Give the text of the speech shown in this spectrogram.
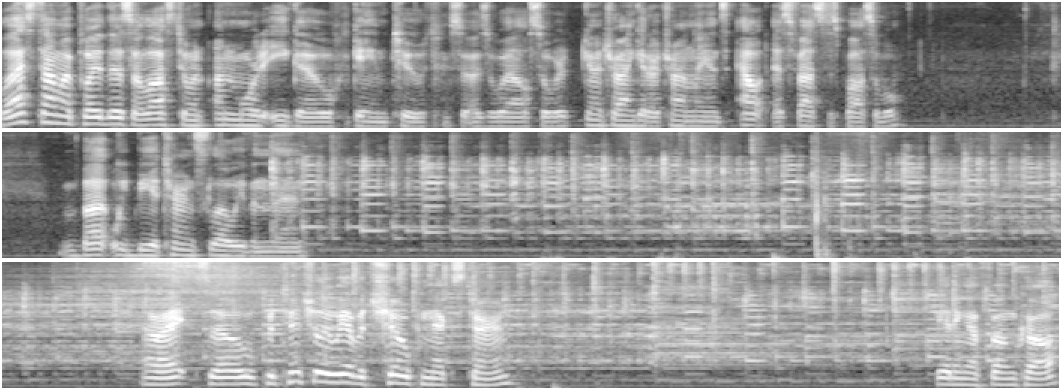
Last time I played this, I lost to an unmoored ego game too, so as well. So we're gonna try and get our Tron lands out as fast as possible. But we'd be a turn slow even then. Alright, so potentially we have a choke next turn. Getting a phone call.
